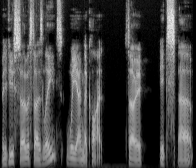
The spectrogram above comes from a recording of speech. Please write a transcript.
But if you service those leads, we own the client. So it's, um,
